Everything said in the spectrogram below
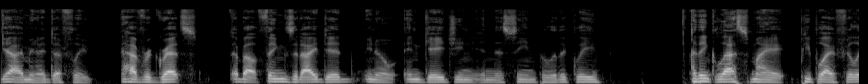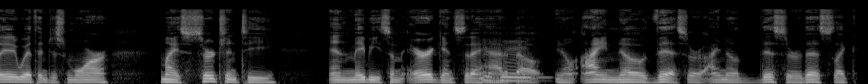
Yeah. I mean, I definitely have regrets about things that I did, you know, engaging in this scene politically. I think less my people I affiliated with and just more my certainty and maybe some arrogance that I had mm-hmm. about, you know, I know this or I know this or this like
